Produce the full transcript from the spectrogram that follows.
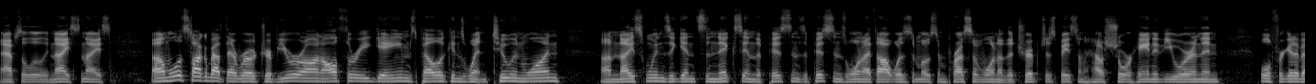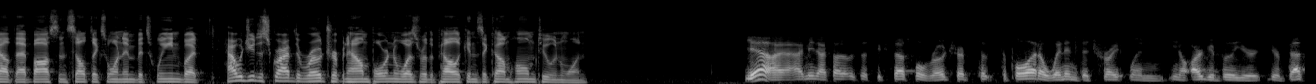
Absolutely, nice, nice. Um, well, let's talk about that road trip. You were on all three games. Pelicans went two and one. Um, nice wins against the Knicks and the Pistons. The Pistons one I thought was the most impressive one of the trip, just based on how short-handed you were. And then we'll forget about that Boston Celtics one in between. But how would you describe the road trip and how important it was for the Pelicans to come home two and one? Yeah, I mean, I thought it was a successful road trip to, to pull out a win in Detroit when you know arguably your your best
